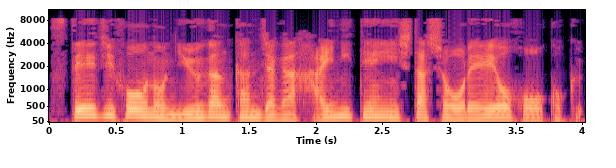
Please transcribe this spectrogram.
ステージ4の乳がん患者が肺に転移した症例を報告。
